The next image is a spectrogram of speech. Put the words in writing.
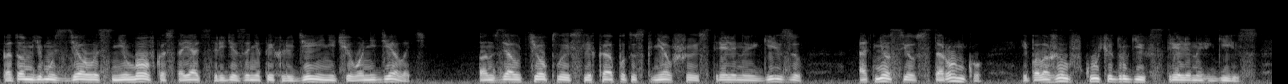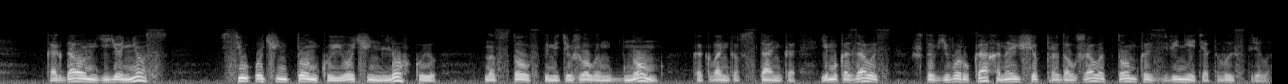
Потом ему сделалось неловко стоять среди занятых людей и ничего не делать. Он взял теплую, слегка потускневшую стреляную гильзу, отнес ее в сторонку и положил в кучу других стреляных гильз. Когда он ее нес, всю очень тонкую и очень легкую, но с толстым и тяжелым дном, как Ванька-встанька, ему казалось, что в его руках она еще продолжала тонко звенеть от выстрела.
